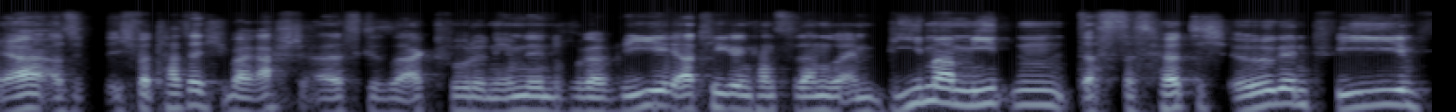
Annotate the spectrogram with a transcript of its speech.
Ja, also ich war tatsächlich überrascht, als gesagt wurde, neben den Drogerieartikeln kannst du dann so einen Beamer mieten. Das, das hört sich irgendwie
